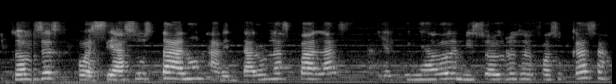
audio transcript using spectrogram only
Entonces, pues se asustaron, aventaron las palas y el cuñado de mi suegro se fue a su casa.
